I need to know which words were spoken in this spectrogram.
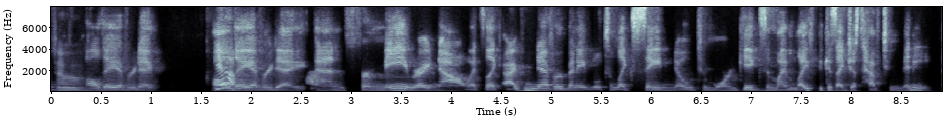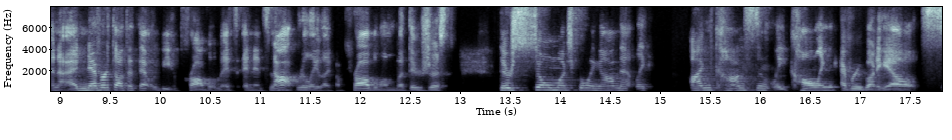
So all day, every day, all yeah. day, every day. And for me right now, it's like I've never been able to like say no to more gigs in my life because I just have too many. And I never thought that that would be a problem. It's and it's not really like a problem, but there's just there's so much going on that like I'm constantly calling everybody else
